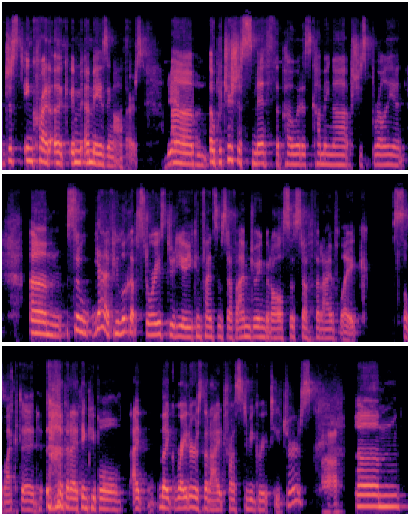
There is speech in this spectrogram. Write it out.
just incredible like amazing authors yeah. um oh patricia smith the poet is coming up she's brilliant um so yeah if you look up story studio you can find some stuff i'm doing but also stuff that i've like selected that i think people i like writers that i trust to be great teachers uh-huh. um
